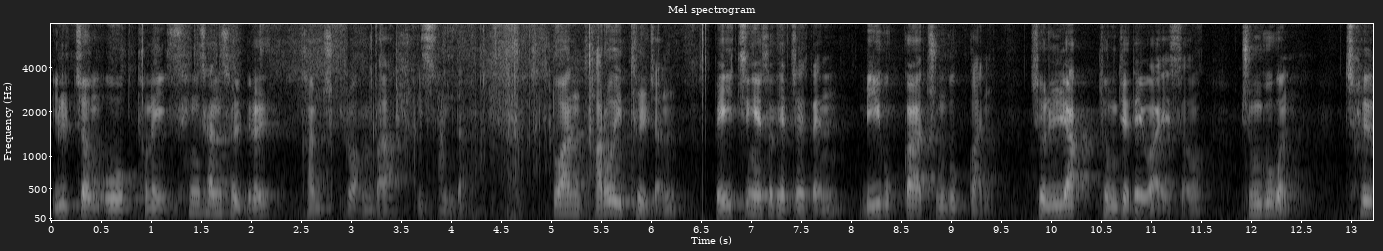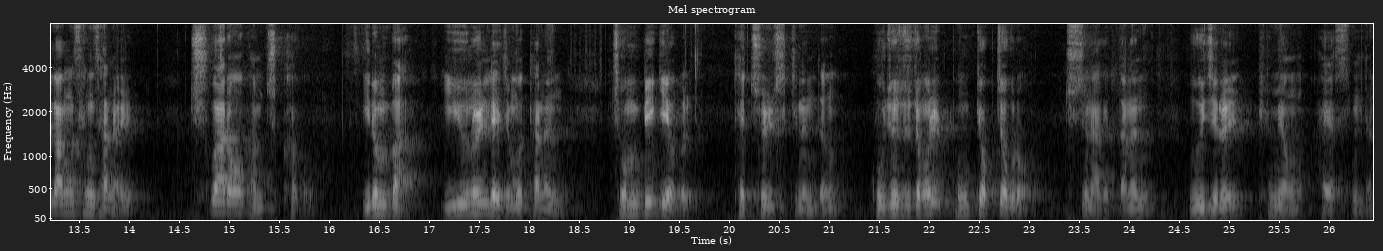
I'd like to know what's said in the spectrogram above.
1.5억 톤의 생산 설비를 감축키로 한 바 있습니다. 또한 바로 이틀 전 베이징에서 개최된 미국과 중국 간 전략 경제 대화에서 중국은 철강 생산을 추가로 감축하고 이른바 이윤을 내지 못하는 좀비 기업을 퇴출시키는 등 구조조정을 본격적으로 추진하겠다는 의지를 표명하였습니다.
